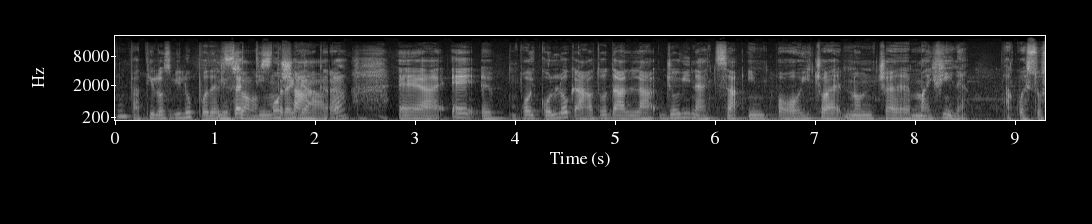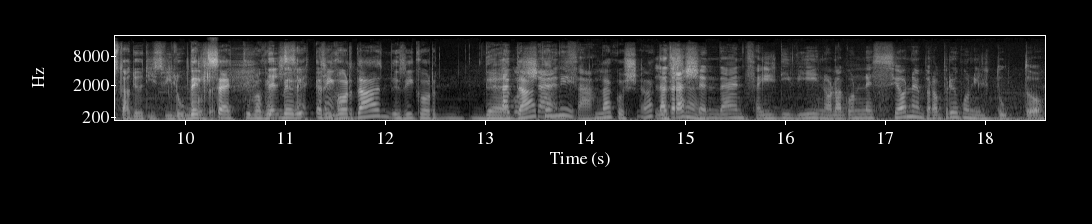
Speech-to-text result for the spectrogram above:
Infatti lo sviluppo del Io settimo chakra eh, è eh, poi collocato dalla giovinezza in poi, cioè non c'è mai fine a questo stadio di sviluppo. Del settimo, che del settimo. ricordate, la coscienza, la, cosci- la, la trascendenza, il divino, la connessione proprio con il tutto,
